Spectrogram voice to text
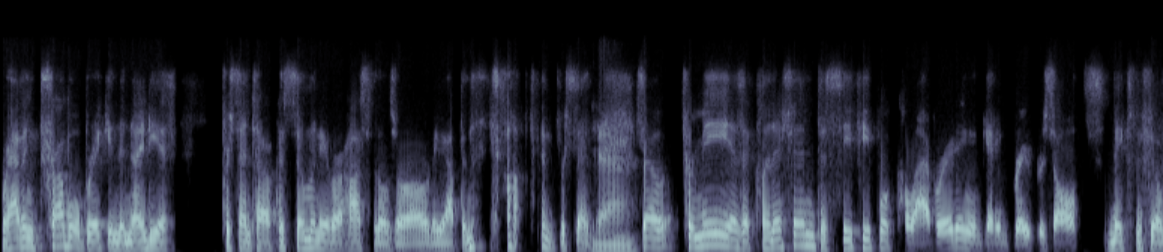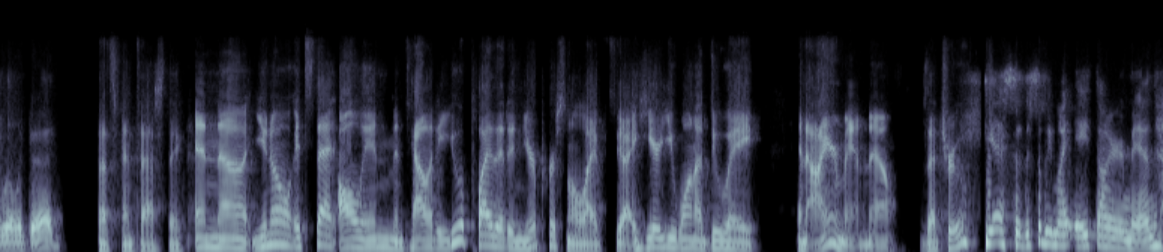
we're having trouble breaking the 90th percentile because so many of our hospitals are already up in the top 10%. Yeah. So for me as a clinician to see people collaborating and getting great results makes me feel really good. That's fantastic. And, uh, you know, it's that all in mentality. You apply that in your personal life. I hear you want to do a an Ironman now. Is that true? Yeah. So this will be my eighth Ironman.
